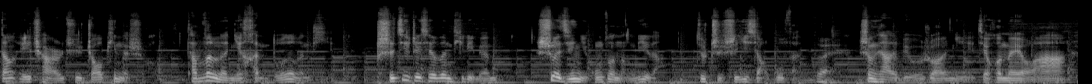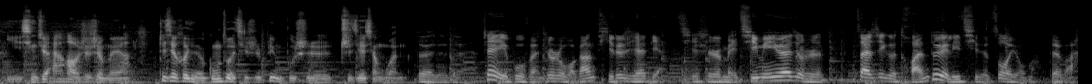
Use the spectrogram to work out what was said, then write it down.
当 HR 去招聘的时候，他问了你很多的问题，实际这些问题里面涉及你工作能力的。就只是一小部分，对，剩下的比如说你结婚没有啊，你兴趣爱好是什么呀？这些和你的工作其实并不是直接相关的。对对对，这一部分就是我刚提的这些点，其实美其名曰就是在这个团队里起的作用嘛，对吧？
